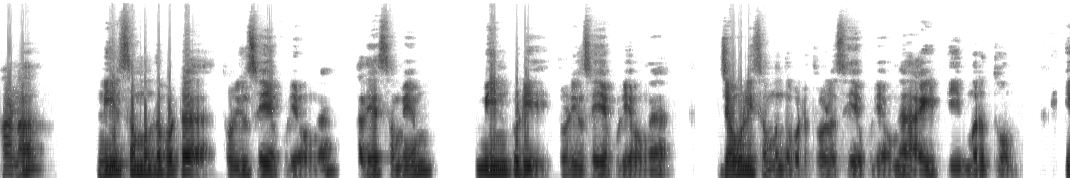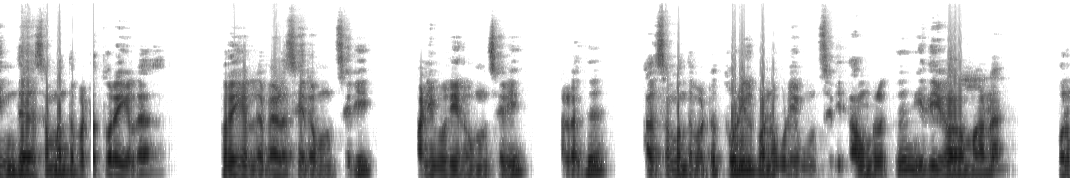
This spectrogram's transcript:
ஆனா நீர் சம்பந்தப்பட்ட தொழில் செய்யக்கூடியவங்க அதே சமயம் மீன்பிடி தொழில் செய்யக்கூடியவங்க ஜவுளி சம்பந்தப்பட்ட தொழிலை செய்யக்கூடியவங்க ஐடி மருத்துவம் இந்த சம்பந்தப்பட்ட துறைகளை துறைகளில் வேலை செய்கிறவங்களும் சரி பணிபுரியறவங்களும் சரி அல்லது அது சம்பந்தப்பட்ட தொழில் பண்ணக்கூடியவங்களும் சரி அவங்களுக்கு இது யோகமான ஒரு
